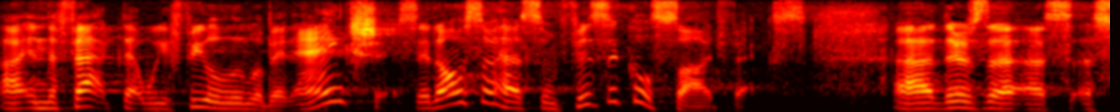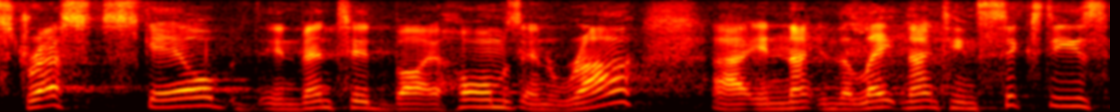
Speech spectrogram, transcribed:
uh, in the fact that we feel a little bit anxious, it also has some physical side effects. Uh, there's a, a, a, stress scale invented by Holmes and Rahe uh, in, in the late 1960s,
